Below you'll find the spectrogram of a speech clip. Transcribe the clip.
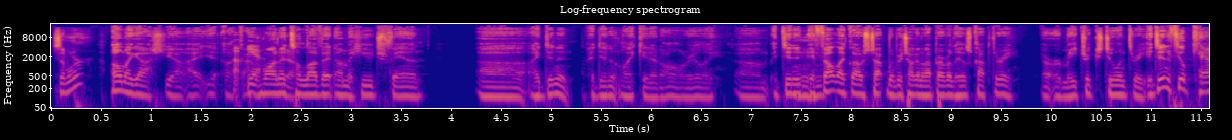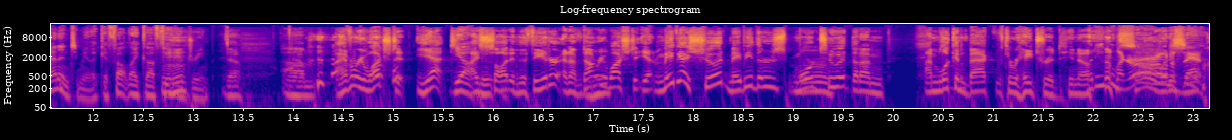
similar? Oh my gosh, yeah, I, yeah, like, Uh, yeah. I wanted Yeah. to love it. I'm a huge fan. Uh, I didn't, I didn't like it at all. Really, um, it didn't. It Mhm. felt like I was talking. We were talking about Beverly Hills Cop three or, or Matrix two and three. It didn't feel canon to me. Like it felt like a fever Mhm. dream. Yeah. Um, I haven't rewatched it yet. Yeah, I saw it in the theater and I've not Mhm. rewatched it yet. Maybe I should. Maybe there's more Mm. to it that I'm I'm looking back through hatred, you know. But even like, so, "Oh, I what does that? it."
